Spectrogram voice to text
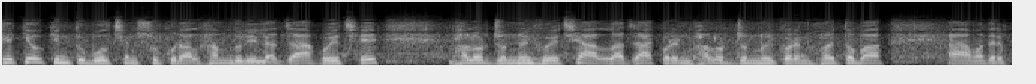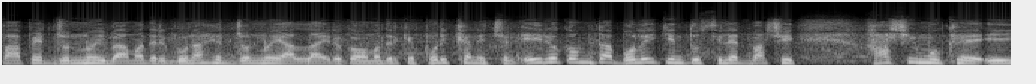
থেকেও কিন্তু বলছেন, শুকুর, আলহামদুলিল্লাহ, যা হয়েছে ভালোর জন্যই হয়েছে। আল্লাহ যা করেন ভালোর জন্যই করেন। হয়তোবা আমাদের পাপের জন্যই বা আমাদের গুনাহের জন্যই আল্লাহ এরকম আমাদেরকে পরীক্ষা নিচ্ছেন। এইরকমটা বলেই কিন্তু সিলেটবাসী হাসি মুখে এই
